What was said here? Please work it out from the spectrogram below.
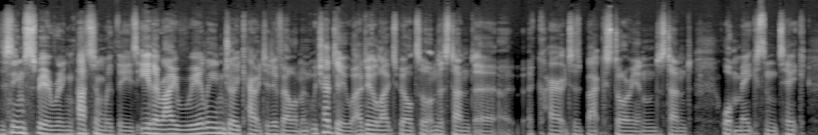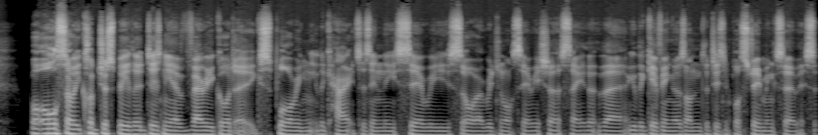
There seems to be a running pattern with these. Either I really enjoy character development, which I do. I do like to be able to understand a, a character's backstory and understand what makes them tick but also it could just be that Disney are very good at exploring the characters in these series or original series, should I say, that they're, they're giving us on the Disney Plus streaming service.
